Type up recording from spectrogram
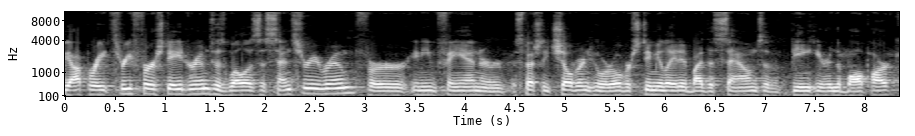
We operate three first aid rooms as well as a sensory room for any fan or especially children who are overstimulated by the sounds of being here in the ballpark.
